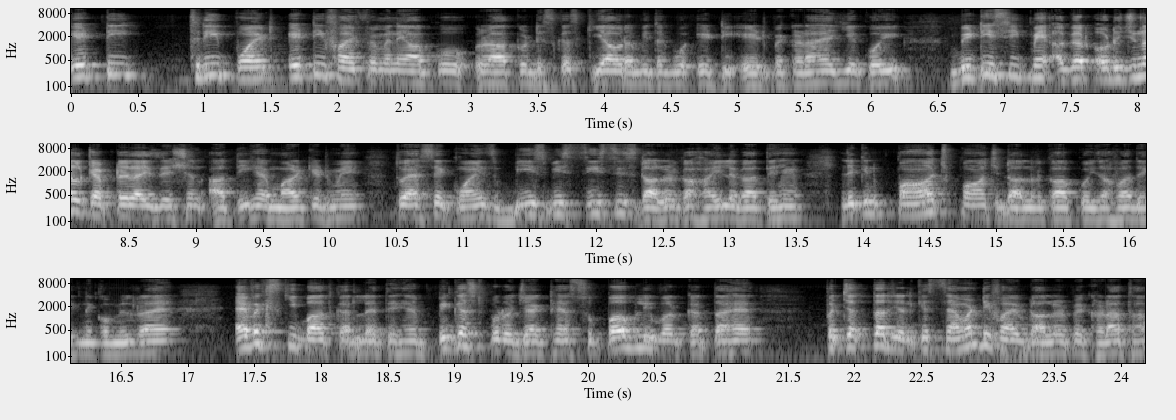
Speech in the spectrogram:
83.85 पे मैंने आपको रात को डिस्कस किया और अभी तक वो 88 पे खड़ा है। ये कोई बीटीसी में अगर ओरिजिनल कैपिटलाइजेशन आती है मार्केट में तो ऐसे कॉइन्स 20 बीस, तीस तीस डॉलर का हाई लगाते हैं। लेकिन पाँच पाँच डॉलर का आपको इजाफा देखने को मिल रहा है। एवेक्स की बात कर लेते हैं। बिगेस्ट प्रोजेक्ट है सुपरबली वर्क करता है। पचहत्तर यानी कि सेवेंटी फाइव डॉलर पे खड़ा था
